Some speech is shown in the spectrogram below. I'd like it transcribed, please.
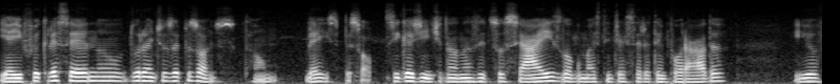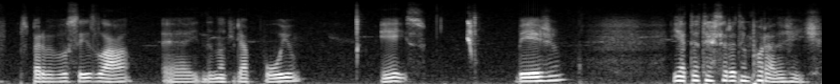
E aí foi crescendo durante os episódios. Então, é isso, pessoal. Siga a gente nas redes sociais, logo mais tem terceira temporada. E eu espero ver vocês lá, é, dando aquele apoio. E é isso. Beijo. E até a terceira temporada, gente.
